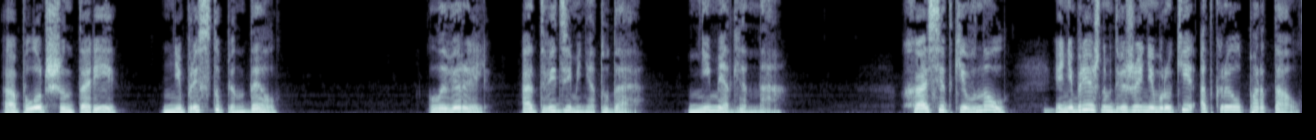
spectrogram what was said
«Оплот Шинтари неприступен, Дел». «Лаверель, отведи меня туда. Немедленно». Хасид кивнул и небрежным движением руки открыл портал.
